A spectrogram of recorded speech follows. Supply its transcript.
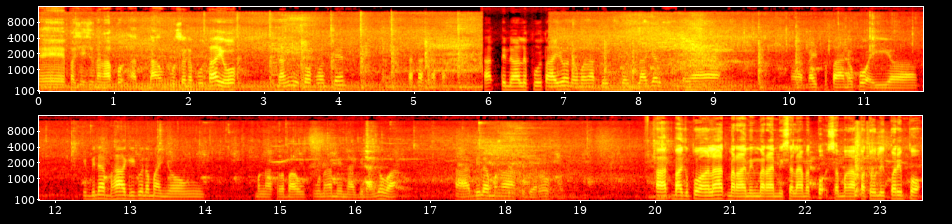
Eh pasensya na nga po at naupusan na po tayo ng eco-content. at tinalo po tayo ng mga fake coin vloggers. Kaya ah, kahit pa paano po ay ah, ibinabahagi ko naman yung mga trabaho po namin na ginagawa ah, bilang mga kubero. At bago po ang lahat, maraming maraming salamat po sa mga patuloy pa rin po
